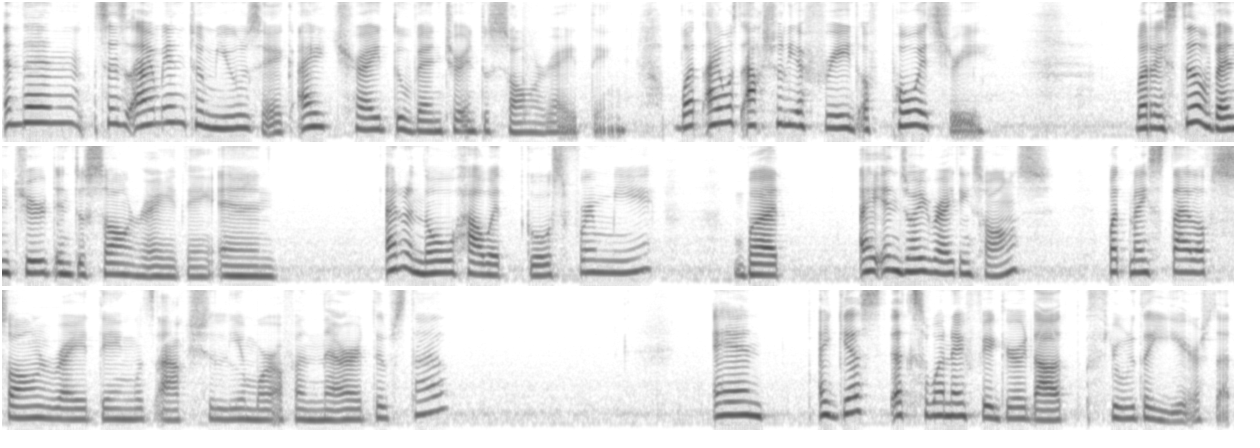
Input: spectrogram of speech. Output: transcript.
And then, since I'm into music, I tried to venture into songwriting. But I was actually afraid of poetry. But I still ventured into songwriting, and I don't know how it goes for me, but I enjoy writing songs, but my style of songwriting was actually more of a narrative style. And I guess that's when I figured out through the years that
